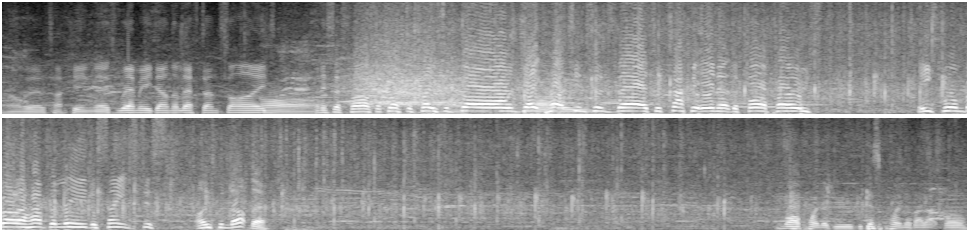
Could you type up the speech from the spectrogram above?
Now they're attacking. There's Remy down the left hand side. Oh. And Oh, it's a pass across the face of goal, and Jake Oh. Hutchinson's there to tap it in at the far post. Eastbourne Borough have the lead. The Saints just opened up there. From our point of view, we're disappointed about that goal.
